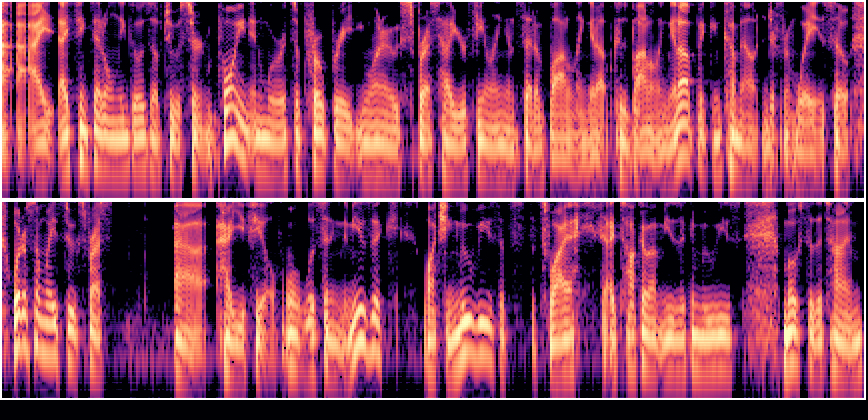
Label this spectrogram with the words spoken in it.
I, I think that only goes up to a certain point, and where it's appropriate, you want to express how you're feeling instead of bottling it up. Because bottling it up, it can come out in different ways. So, what are some ways to express uh, how you feel. Well, listening to music, watching movies. That's that's why I, I, talk about music and movies most of the time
